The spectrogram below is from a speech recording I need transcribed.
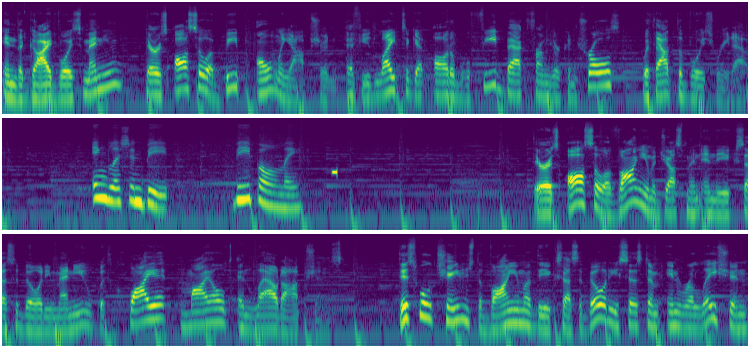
In the guide voice menu, there is also a beep only option if you'd like to get audible feedback from your controls without the voice readout. English and beep. Beep only. There is also a volume adjustment in the accessibility menu with quiet, mild, and loud options. This will change the volume of the accessibility system in relation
